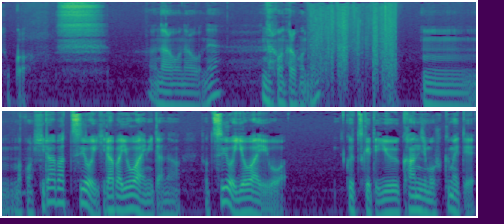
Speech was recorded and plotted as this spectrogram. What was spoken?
そっか。なるほど、なるほどね。なるほど、なるほどね。うん、まあ、この平場強い平場弱いみたいな強い弱いをくっつけて言う感じも含めて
